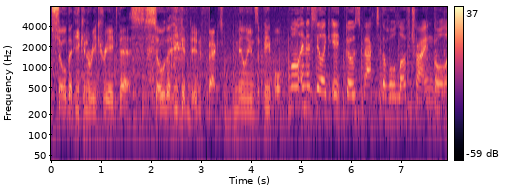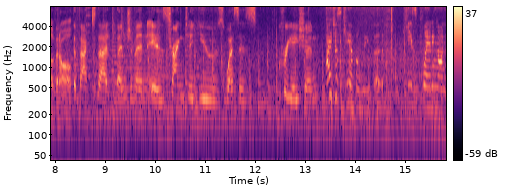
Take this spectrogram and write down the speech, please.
so that he can recreate this, so that he could infect millions of people. Well, and I feel like it goes back to the whole love triangle of it all. The fact that Benjamin is trying to use Wes's creation. I just can't believe that he's planning on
